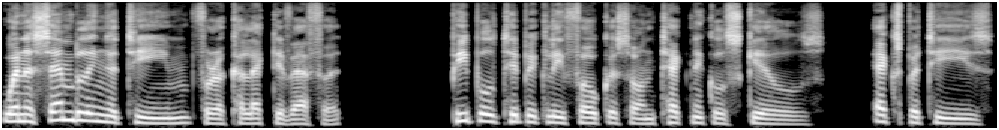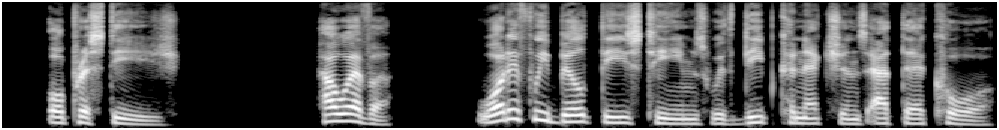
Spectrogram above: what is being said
When assembling a team for a collective effort, people typically focus on technical skills, expertise, or prestige. However, what if we built these teams with deep connections at their core?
